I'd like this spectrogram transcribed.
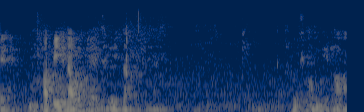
예, 답이 나오게 됩니다. 감사합니다.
